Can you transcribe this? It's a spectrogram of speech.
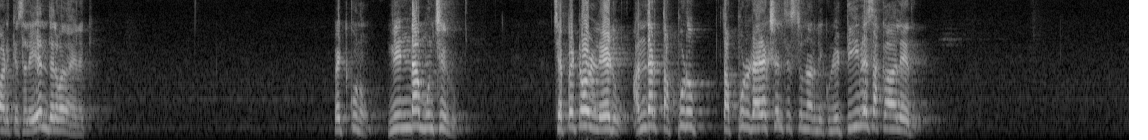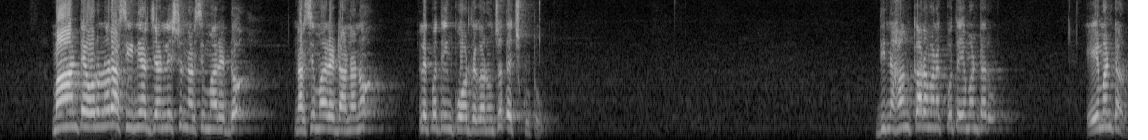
వాడికి అసలు ఏం తెలియదు ఆయనకి. పెట్టుకును నిండా ముంచిర్రు. చెప్పేటోడు లేడు. అందరు తప్పుడు తప్పుడు డైరెక్షన్స్ ఇస్తున్నారు నీకు. నీ టీమే చక్కగా లేదు. మా అంటే ఎవరున్నారో? ఆ సీనియర్ జర్నలిస్టు నరసింహారెడ్డో నరసింహారెడ్డి అన్ననో లేకపోతే ఇంకోరి దగ్గర నుంచో తెచ్చుకుంటూ. దీన్ని అహంకారం అనకపోతే ఏమంటారు? ఏమంటారు?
